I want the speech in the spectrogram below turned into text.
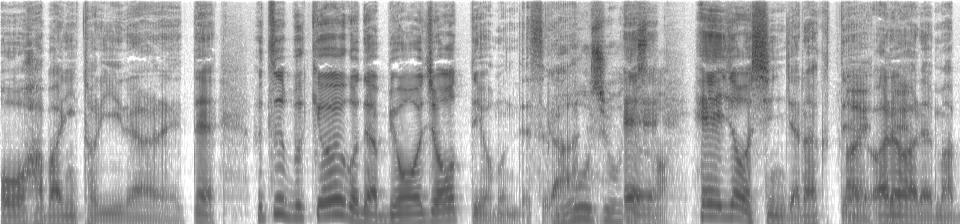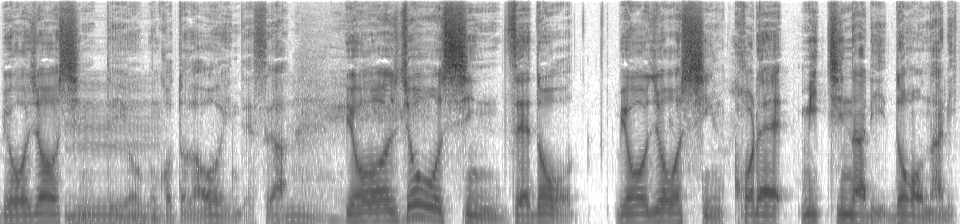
大幅に取り入れられて普通仏教用語では病状って読むんですが病状ですか？ええ平常心じゃなくてはい我々まあ病状心って読むことが多いんですがん。病状心是道病状心これ道なり道なり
